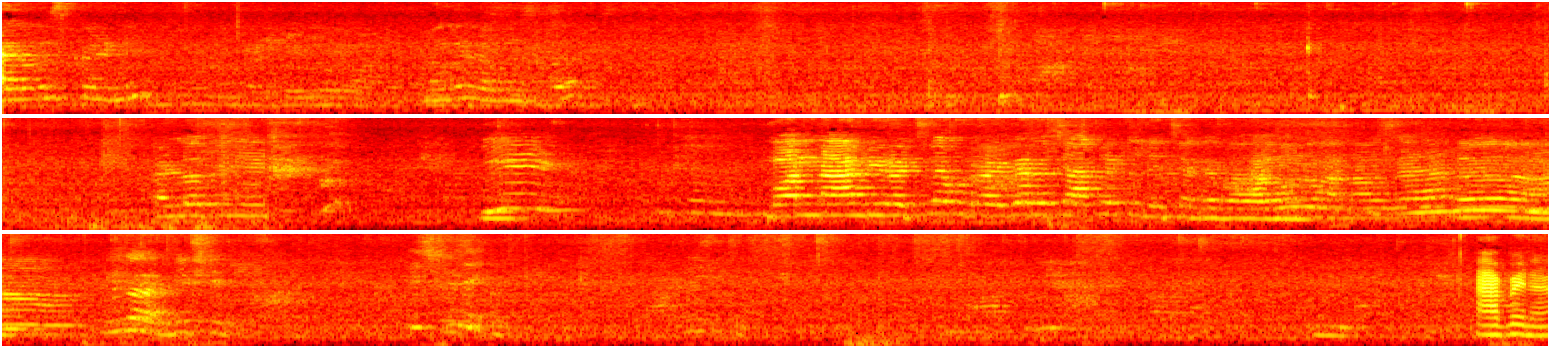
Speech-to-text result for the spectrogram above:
కళ్ళు మూసుకోండి నువ్వు కళ్ళు మూసుకో కళ్ళు ఓపెన్ చేయండి మొన్న మీరు వచ్చినప్పుడు రవి గారు చాక్లెట్లు తెచ్చారు కదా. ఇంకో దిషి ఆపేనా?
